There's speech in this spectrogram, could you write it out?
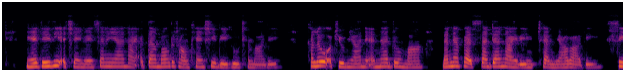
။ငယ်သေးသည့်အချိန်တွင်စနေရ၌အသံပေါင်းတစ်ထောင်ခန့်ရှိသည်ဟုထင်ပါသည်။ခလုတ်အဖြူများနှင့်အနက်တို့မှာလက်နှစ်ဘက်ဆန့်တန်းနိုင်သည်ထက်များပါသည်။ဆီ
